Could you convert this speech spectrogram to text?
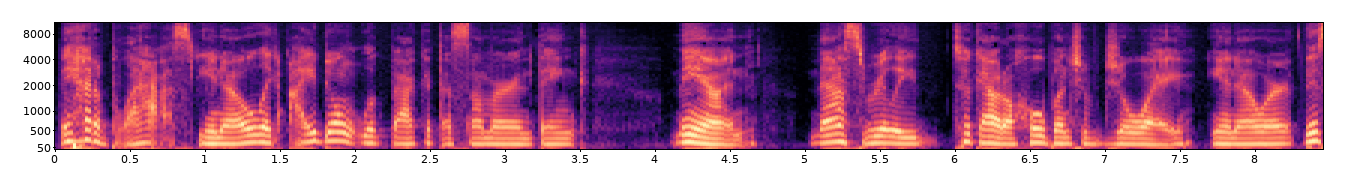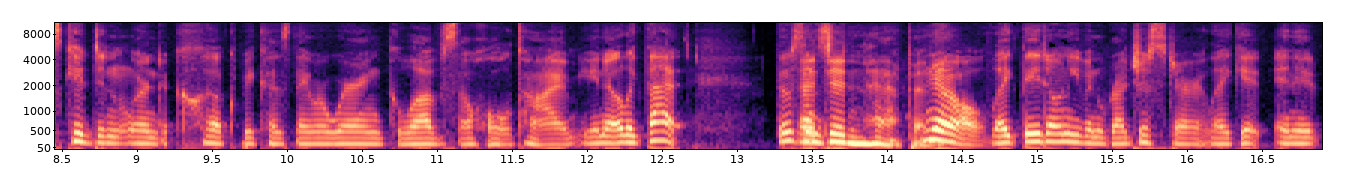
they had a blast, you know? Like I don't look back at the summer and think, man, mass really took out a whole bunch of joy, you know, or this kid didn't learn to cook because they were wearing gloves the whole time, you know, like that. Those that things, didn't happen. No, like they don't even register. Like it, and it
